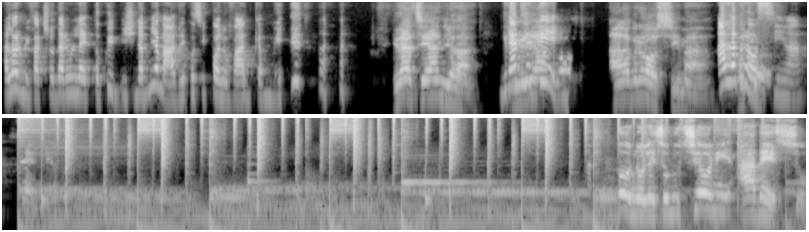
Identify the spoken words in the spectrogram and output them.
allora mi faccio dare un letto qui vicino a mia madre, così poi lo fa anche a me. Grazie Angela. Grazie a te. Alla prossima. Alla okay. Sono le soluzioni adesso.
